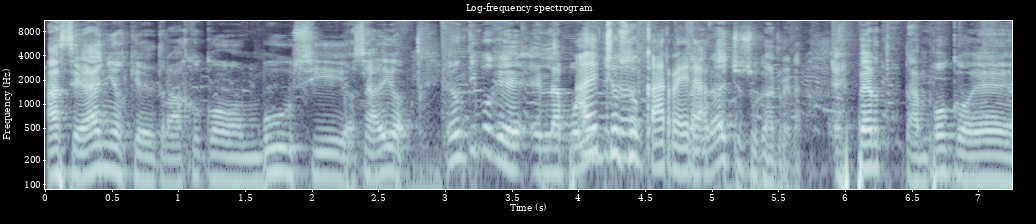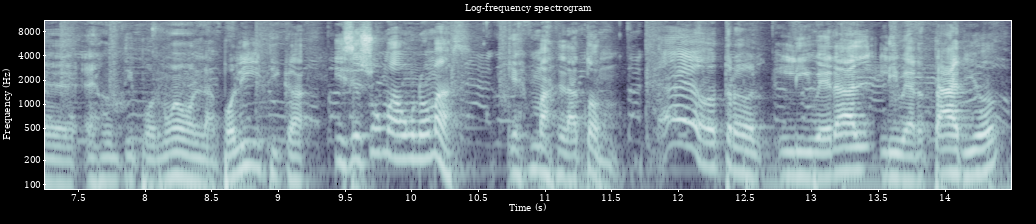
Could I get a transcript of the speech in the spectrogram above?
Hace años que trabajó con Bussi, o sea, digo, es un tipo que en la política... hecho su carrera. Claro, ha hecho su carrera. Expert tampoco es, es un tipo nuevo en la política. Y se suma uno más, que es más latón. Eh, otro liberal, libertario,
